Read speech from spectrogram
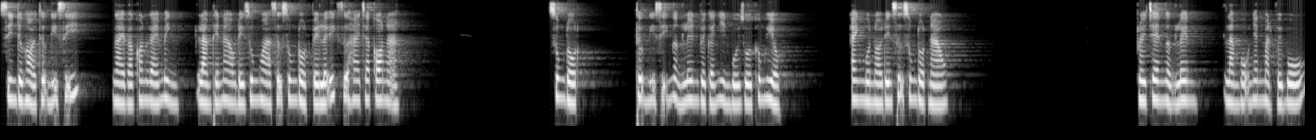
Xin được hỏi thượng nghị sĩ, ngài và con gái mình làm thế nào để dung hòa sự xung đột về lợi ích giữa hai cha con ạ? À? Xung đột? Thượng nghị sĩ ngẩng lên với cái nhìn bối rối không hiểu. Anh muốn nói đến sự xung đột nào? Rachel ngẩng lên, làm bộ nhăn mặt với bố.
